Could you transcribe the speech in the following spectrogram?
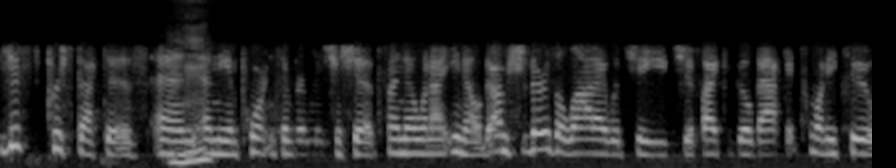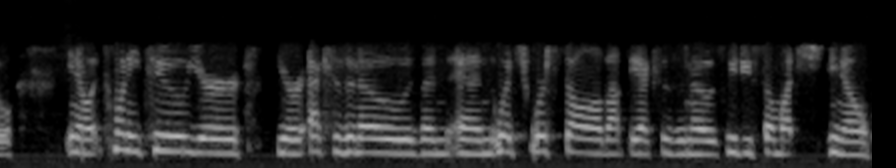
just perspective and mm-hmm. and the importance of relationships. I know when I, you know, I'm sure there's a lot I would change if I could go back at 22 you know, at 22, your your X's and O's, and and which we're still about the X's and O's. We do so much, you know,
